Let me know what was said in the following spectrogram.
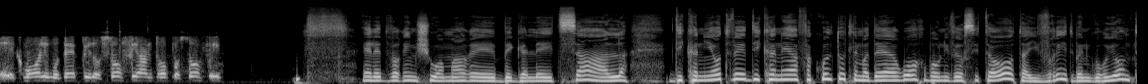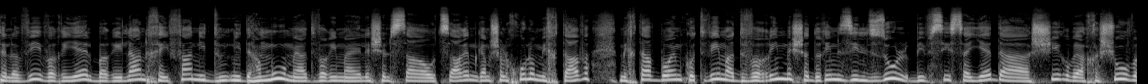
אה, כמו לימודי פילוסופיה, אנתרופוסופית. אלה דברים שהוא אמר אה, בגלי צה"ל. דיקניות ודיקני הפקולטות למדעי הרוח באוניברסיטאות, העברית, בן גוריון, תל אביב, אריאל, בר אילן, חיפה, נד... נדהמו מהדברים האלה של שר האוצר. הם גם שלחו לו מכתב, מכתב בו הם כותבים, הדברים משדרים זלזול בבסיס הידע העשיר והחשוב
